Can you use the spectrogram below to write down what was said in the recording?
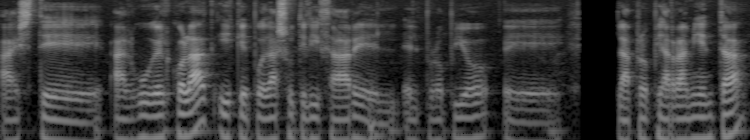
a este, al Google Colab y que puedas utilizar el, propio, eh, la propia herramienta,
